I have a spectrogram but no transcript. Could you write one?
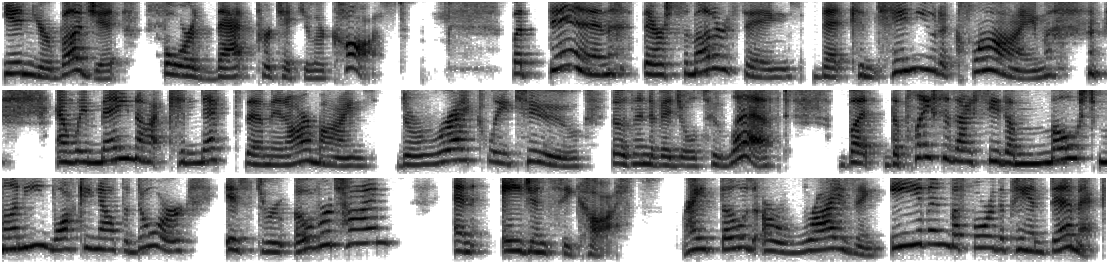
in your budget for that particular cost. But then there's some other things that continue to climb, and we may not connect them in our minds directly to those individuals who left. But the places I see the most money walking out the door is through overtime and agency costs, right? Those are rising. Even before the pandemic,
